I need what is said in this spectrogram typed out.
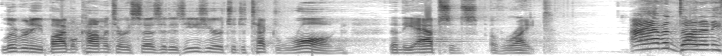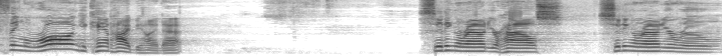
Liberty Bible Commentary says it is easier to detect wrong than the absence of right. I haven't done anything wrong. You can't hide behind that. Sitting around your house, sitting around your room,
